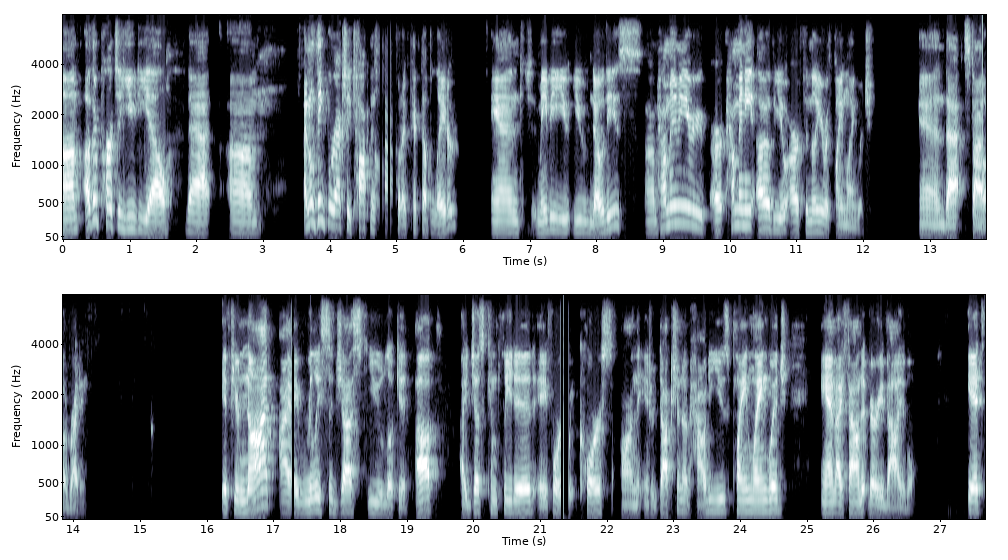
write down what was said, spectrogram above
Um, other parts of UDL that um, I don't think we're actually talking in class, but I picked up later, and maybe you you know these. Um, how many are, are how many of you are familiar with plain language and that style of writing? If you're not, I really suggest you look it up. I just completed a four-week course on the introduction of how to use plain language, and I found it very valuable. It's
